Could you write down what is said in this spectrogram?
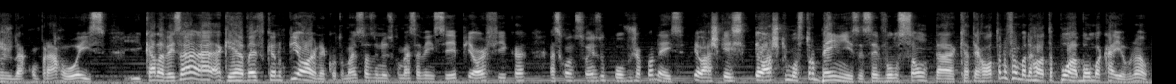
ajudar a comprar arroz. E cada vez a, a guerra vai ficando pior, né? Quanto mais os Estados Unidos começa a vencer, pior fica as condições do povo japonês. Eu acho que eu acho que mostrou bem isso, essa evolução da que a derrota não foi uma derrota, pô, a bomba caiu, não.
